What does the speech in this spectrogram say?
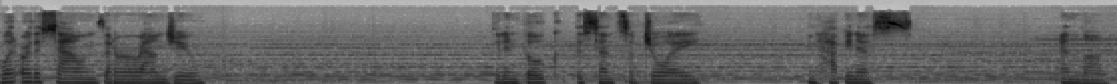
What are the sounds that are around you that invoke the sense of joy and happiness and love?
